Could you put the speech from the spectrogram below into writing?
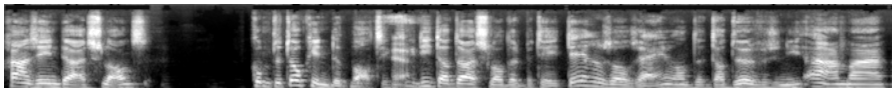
gaan ze in Duitsland, komt het ook in debat. Ik denk niet dat Duitsland er meteen tegen zal zijn, want dat- durven ze niet aan. Maar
